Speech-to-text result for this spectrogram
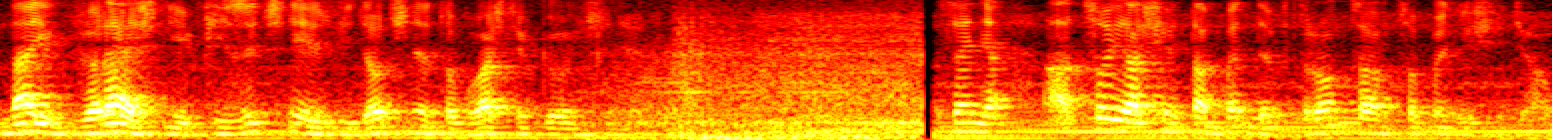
Najwyraźniej fizycznie jest widoczne to właśnie w geoinżynierii. A co ja się tam będę wtrącał, co będzie się działo?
